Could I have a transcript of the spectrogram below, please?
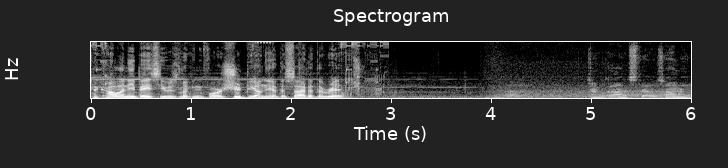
The colony base he was looking for should be on the other side of the ridge. I'm gone, Stills, homie.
